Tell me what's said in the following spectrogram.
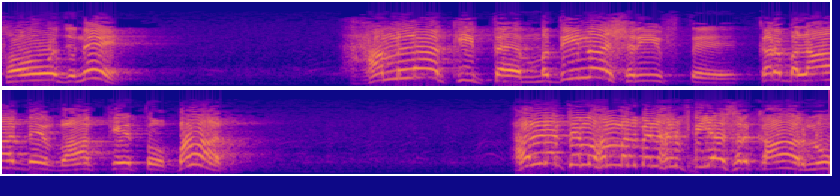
فوج نے حملہ کیتا ہے مدینہ شریف تے کربلا دے واقعے تو بعد حضرت محمد بن حنفیہ سرکار نو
